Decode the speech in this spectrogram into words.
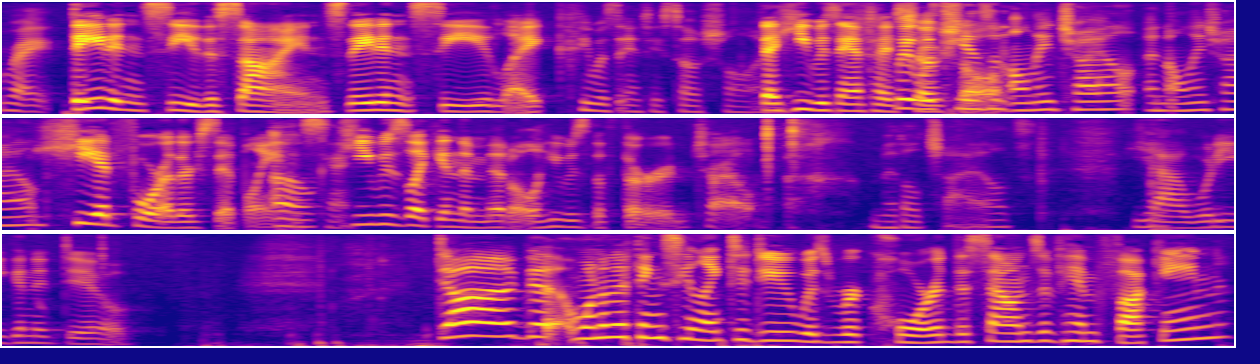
Right. they didn't see the signs. They didn't see like He was antisocial. that he was antisocial. Wait, was he an only child? An only child? he had four other siblings. Oh, okay. He was like in the middle. He was the third child. Middle child. Yeah, what are you gonna do? Doug, one of the things he liked to do was record the sounds of him fucking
